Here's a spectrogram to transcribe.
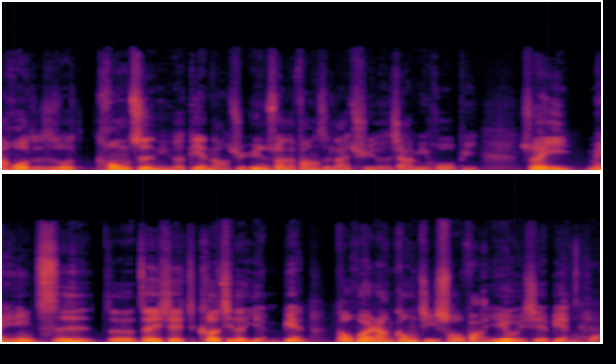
那或者是说控制你的电脑去运算的方式来取得加密货币，所以每一次的这些科技的演变都会让攻击手法也有一些变化。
